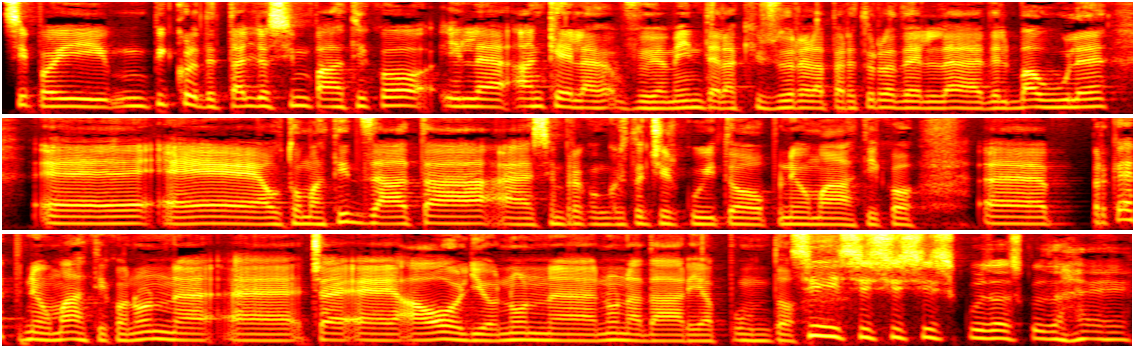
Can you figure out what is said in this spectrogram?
Sì, poi un piccolo dettaglio simpatico, il, anche la, ovviamente la chiusura e l'apertura del, del baule eh, è automatizzata eh, sempre con questo circuito pneumatico. Eh, perché è pneumatico, non, eh, cioè è a olio, non, non, ad aria appunto. Sì, sì, sì, sì scusa, scusa. Eh.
